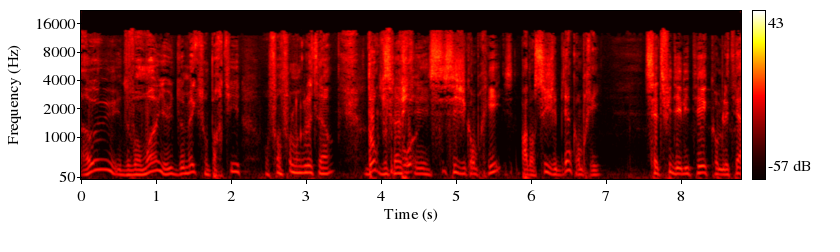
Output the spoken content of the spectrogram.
ah oui, devant moi, il y a eu deux mecs qui sont partis au fin fond de l'Angleterre. Donc, si, j'ai compris, pardon, si j'ai bien compris, cette fidélité comme l'était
